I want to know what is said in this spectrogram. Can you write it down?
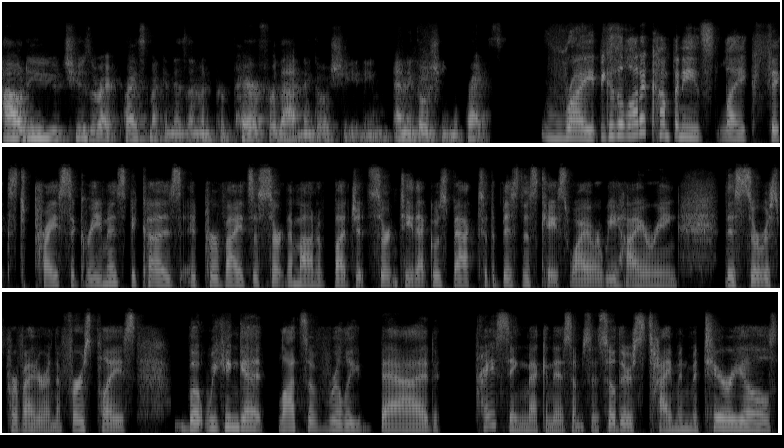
how do you choose the right price mechanism and prepare for that negotiating and negotiating the price? Right, because a lot of companies like fixed price agreements because it provides a certain amount of budget certainty. That goes back to the business case. Why are we hiring this service provider in the first place? But we can get lots of really bad pricing mechanisms. And so there's time and materials,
